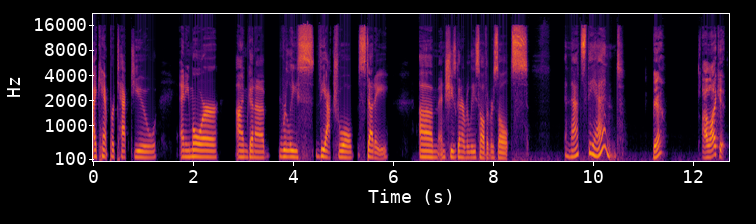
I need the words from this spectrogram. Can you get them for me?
I can't protect you anymore. I'm going to release the actual study. Um, and she's going to release all the results. And that's the end. Yeah. I like it.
